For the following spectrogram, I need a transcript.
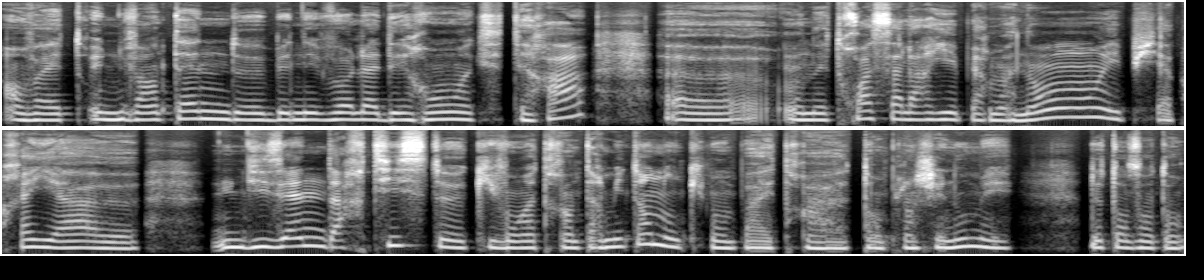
On va être une vingtaine de bénévoles adhérents, etc. on est trois salariés permanents et puis après il y a une dizaine d'artistes qui vont être intermittents, donc qui vont pas être à temps plein chez nous, mais de temps en temps.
